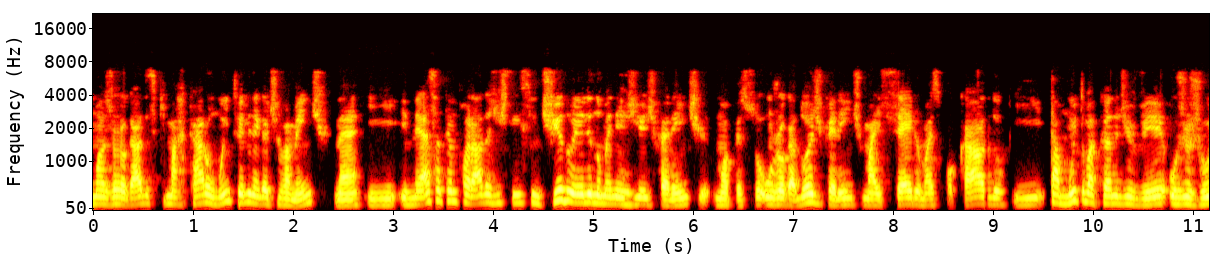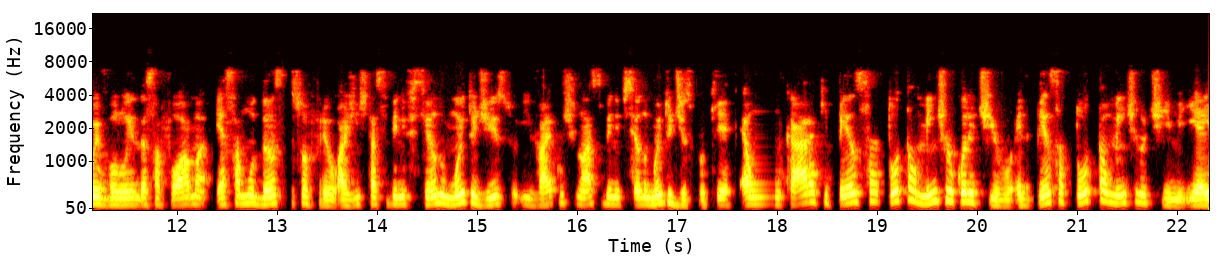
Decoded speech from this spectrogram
umas jogadas que marcaram muito ele negativamente, né? E, e, nessa temporada a gente tem sentido ele numa energia diferente, uma pessoa, um jogador diferente, mais sério, mais focado. E tá muito bacana de ver o Juju evoluindo dessa forma, essa mudança que sofreu. A gente está se beneficiando muito disso e vai continuar se beneficiando muito disso, porque é um cara que pensa totalmente no coletivo, ele pensa totalmente no time. E é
